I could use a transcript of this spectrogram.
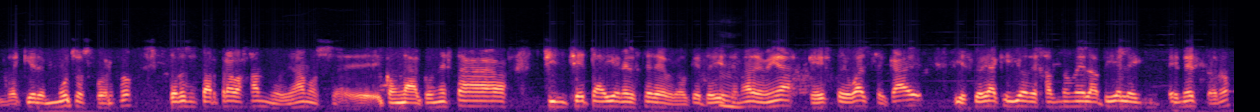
requiere mucho esfuerzo. Entonces estar trabajando, digamos, eh, con la con esta chincheta ahí en el cerebro que te dice, Mm. madre mía, que esto igual se cae y estoy aquí yo dejándome la piel en, en esto, ¿no?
